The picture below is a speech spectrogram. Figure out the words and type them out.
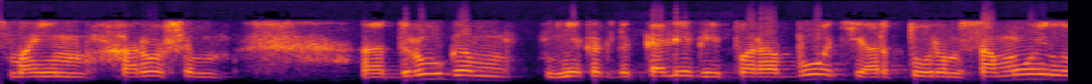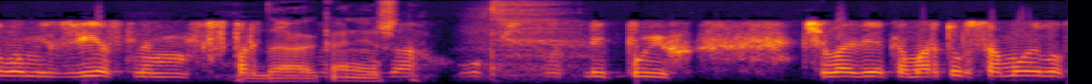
с моим хорошим э, другом, некогда коллегой по работе, Артуром Самойловым, известным в спортивных да, конечно. общества слепых человеком. Артур Самойлов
